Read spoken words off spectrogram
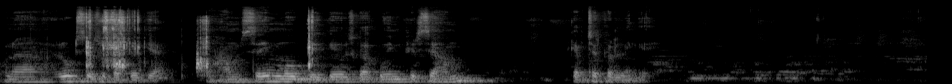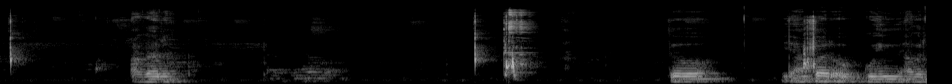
अपना रूट से उसको कैप्चर किया तो हम सेम मूव देके उसका क्वीन फिर से हम कैप्चर कर लेंगे। अगर तो यहाँ पर क्वीन अगर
